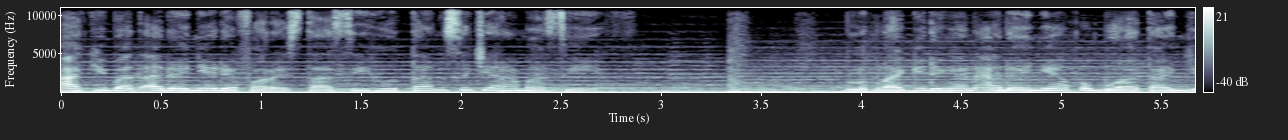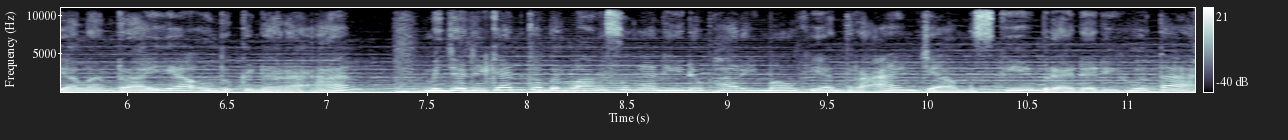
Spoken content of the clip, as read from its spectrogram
akibat adanya deforestasi hutan secara masif. Belum lagi dengan adanya pembuatan jalan raya untuk kendaraan, menjadikan keberlangsungan hidup harimau kian terancam meski berada di hutan.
